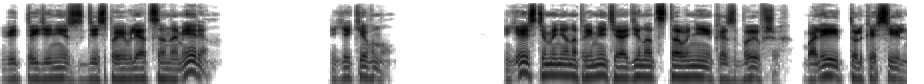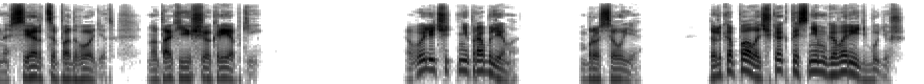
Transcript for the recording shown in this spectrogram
Ведь ты, Денис, здесь появляться намерен? Я кивнул. Есть у меня на примете один отставник из бывших. Болеет только сильно, сердце подводит, но так еще крепкий. Вылечить не проблема бросил я. Только, Палыч, как ты с ним говорить будешь?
